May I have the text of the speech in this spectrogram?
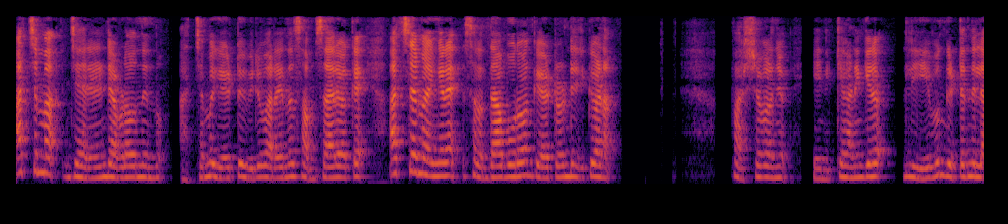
അച്ഛമ്മ ജനലിന്റെ അവിടെ വന്ന് നിന്നു. അച്ഛമ്മ കേട്ടു ഇവർ പറയുന്ന സംസാരമൊക്കെ അച്ഛമ്മ ഇങ്ങനെ ശ്രദ്ധാപൂർവം കേട്ടോണ്ടിരിക്കുകയാണ് പക്ഷെ പറഞ്ഞു എനിക്കാണെങ്കിൽ ലീവും കിട്ടുന്നില്ല.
